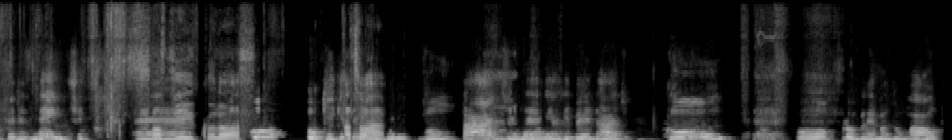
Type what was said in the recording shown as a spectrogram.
infelizmente. Só é, cinco, nossa. O, o que, que tem a ver vontade, né? A liberdade com o problema do mal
